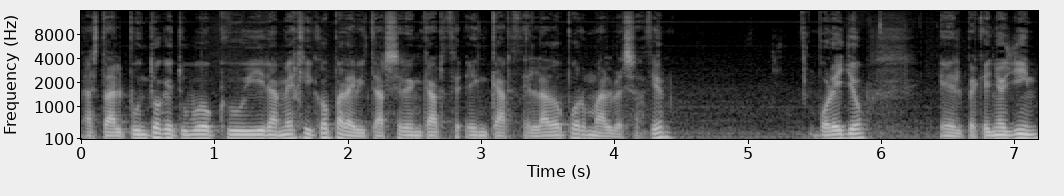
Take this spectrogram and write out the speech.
hasta el punto que tuvo que huir a México para evitar ser encarcelado por malversación. Por ello, el pequeño Jim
